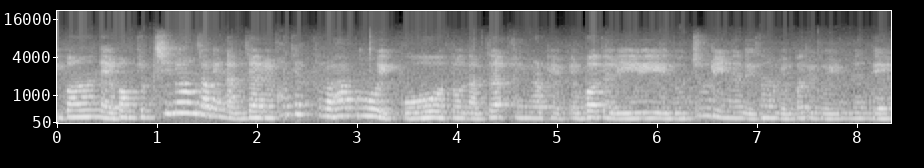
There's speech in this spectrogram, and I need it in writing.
이번 앨범 좀 치명적인 남자를 컨셉트로 하고 있고 또 남자 이렇게 멤버들이 노출이 있는 의상을 멤버들도 입는데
